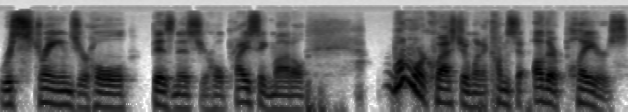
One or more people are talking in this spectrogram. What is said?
restrains your whole business your whole pricing model. One more question when it comes to other players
